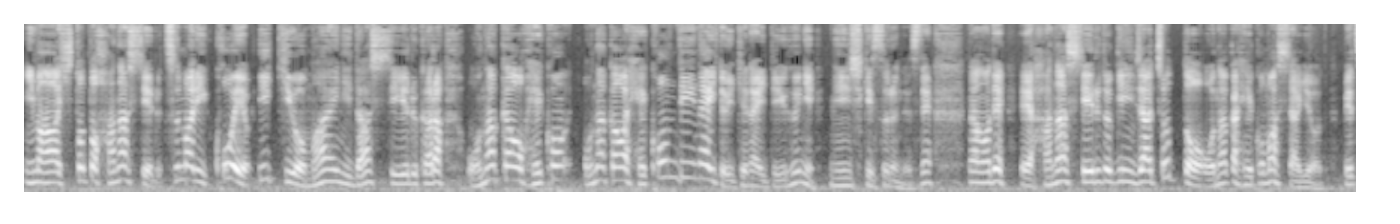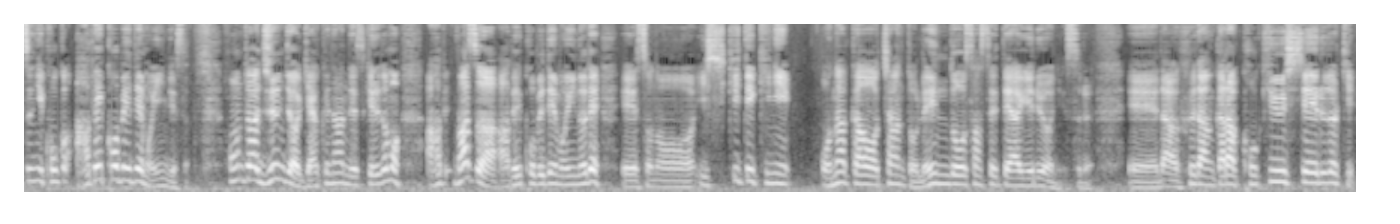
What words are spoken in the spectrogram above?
今、人と話している。つまり、声を、息を前に出しているから、お腹をへこん、お腹はへこんでいないといけないっていうふうに認識するんですね。なので、えー、話している時に、じゃあちょっとお腹へこましてあげよう。別にここ、あべこべでもいいんです。本当は順序は逆なんですけれども、あべ、まずはあべこべでもいいので、えー、その、意識的に、お腹をちゃんと連動させてあげるようにする。えー、だから普段から呼吸している時、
